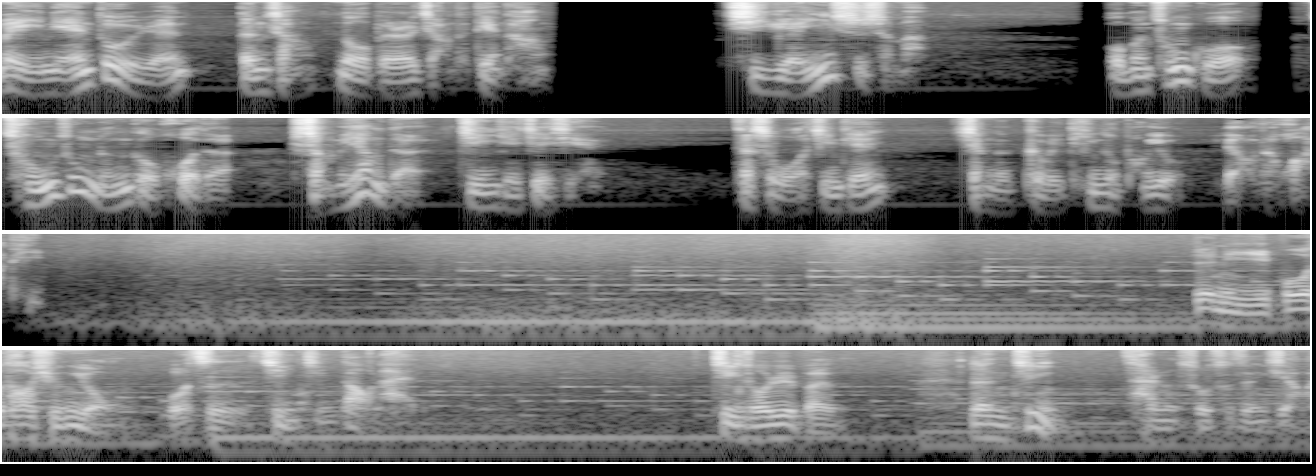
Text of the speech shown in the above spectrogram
每年都有人登上诺贝尔奖的殿堂，其原因是什么？我们中国从中能够获得什么样的经验借鉴？这是我今天想跟各位听众朋友聊的话题。任你波涛汹涌，我自静静到来。静说日本，冷静才能说出真相。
